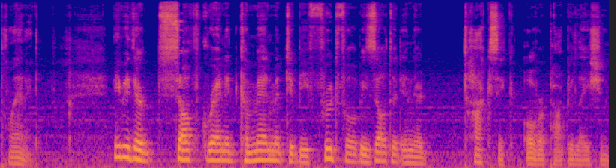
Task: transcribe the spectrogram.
planet. Maybe their self granted commandment to be fruitful resulted in their toxic overpopulation.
